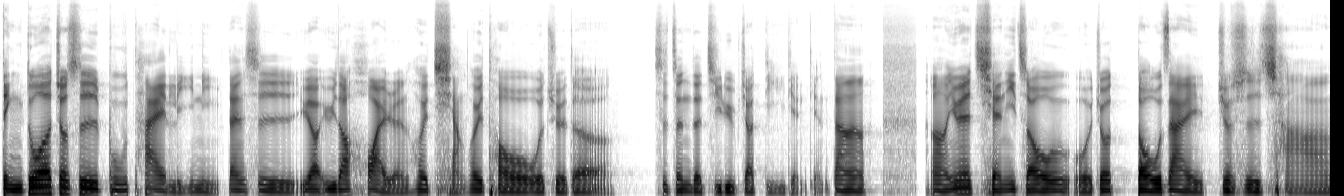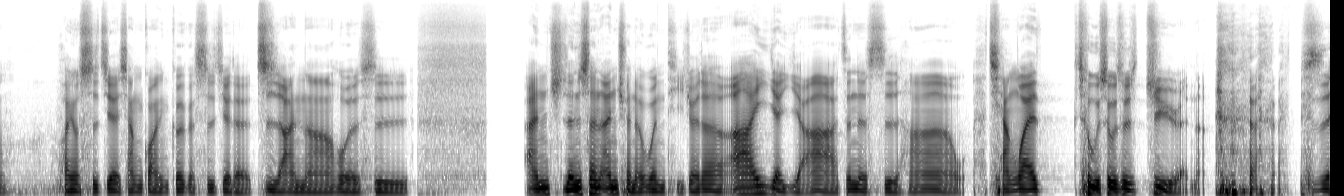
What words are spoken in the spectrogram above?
顶多就是不太理你，但是又要遇到坏人会抢会偷，我觉得是真的几率比较低一点点。但，嗯，因为前一周我就都在就是查。环游世界相关各个世界的治安啊，或者是安人身安全的问题，觉得哎呀呀，真的是哈，墙外处处是巨人啊，就是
